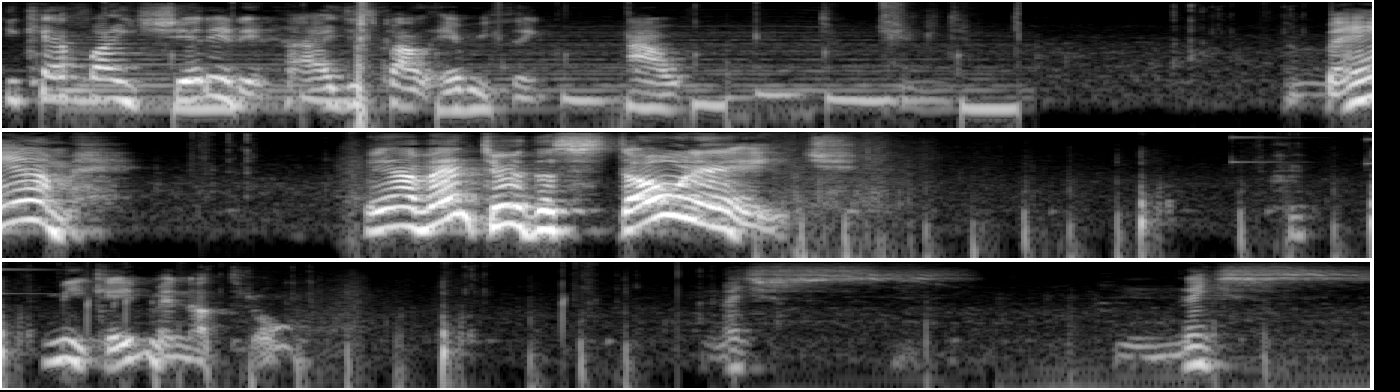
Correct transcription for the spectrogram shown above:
You can't find shit in it. I just found everything. Ow. Bam! We have entered the Stone Age! Me caveman not throw. Nice. Nice.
